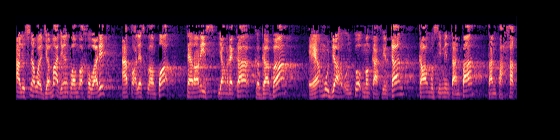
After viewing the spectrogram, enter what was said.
Ahlussunnah wal Jamaah dengan kelompok Khawarij atau alias kelompok teroris yang mereka gegabah ya mudah untuk mengkafirkan kaum muslimin tanpa tanpa hak.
